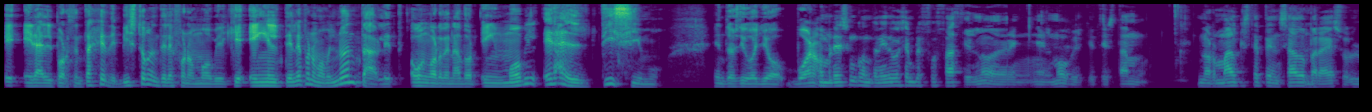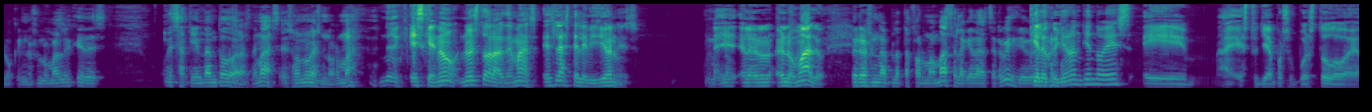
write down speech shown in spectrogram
era el porcentaje de visto en el teléfono móvil, que en el teléfono móvil, no en tablet o en ordenador, en móvil era altísimo. Entonces digo yo, bueno, Hombre, es un contenido que siempre fue fácil, ¿no? En, en el móvil, que es tan normal que esté pensado Mm. para eso. Lo que no es normal es que des- desatiendan todas las demás. Eso no es normal. es que no, no es todas las demás, es las televisiones. Eh, Es es lo malo. Pero es una plataforma más en la que da servicio. Que lo que yo no entiendo es, eh, esto ya por supuesto eh,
